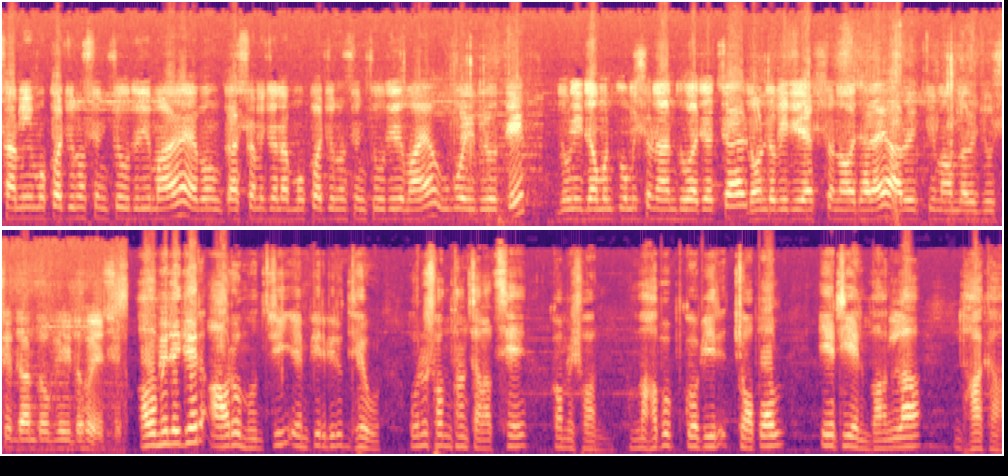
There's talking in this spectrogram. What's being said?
স্বামী মুফাজ্জল হোসেন চৌধুরী মায়া এবং তার স্বামী জনাব মুফাজ্জল হোসেন চৌধুরী মায়া উভয়ের বিরুদ্ধে দুর্নীতি দমন কমিশন আইন দু হাজার চার দণ্ডবিধির একশো নয় ধারায় আরও একটি মামলা রুজুর সিদ্ধান্ত গৃহীত হয়েছে। আওয়ামী লীগের আরও মন্ত্রী এমপির বিরুদ্ধেও অনুসন্ধান চালাচ্ছে কমিশন। মাহবুব কবির চপল এটিএন বাংলা ঢাকা।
